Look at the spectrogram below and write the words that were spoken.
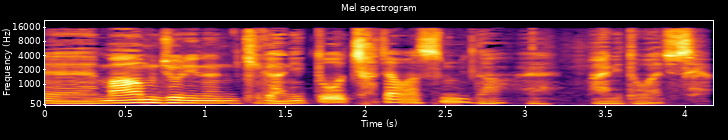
예, 마음 졸이는 기간이 또 찾아왔습니다. 예, 많이 도와주세요.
